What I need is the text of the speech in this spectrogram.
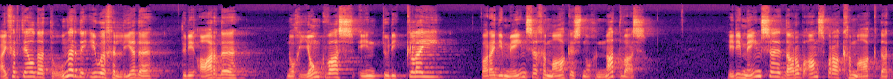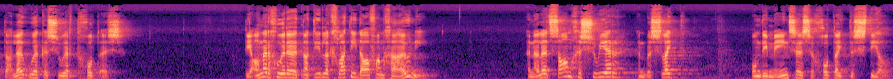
Hy vertel dat honderde eeue gelede toe die aarde nog jonk was en toe die klei waaruit die mense gemaak is nog nat was, het die mense daarop aanspraak gemaak dat hulle ook 'n soort god is. Die ander gode het natuurlik glad nie daarvan gehou nie. En hulle het saam gesweer en besluit om die mense se godheid te steel.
